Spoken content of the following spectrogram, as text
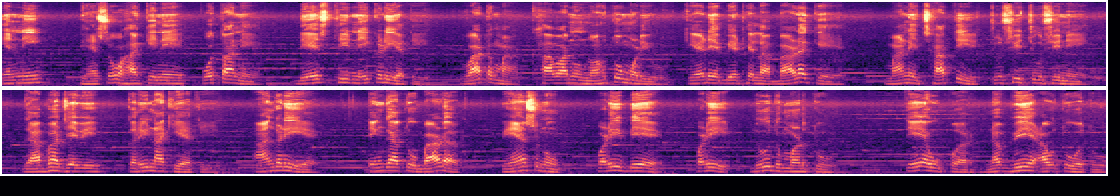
એની ભેંસો હાંકીને પોતાને દેશથી નીકળી હતી. વાટમાં ખાવાનું નહોતું મળ્યું. કેડે બેઠેલા બાળકે માની છાતી ચૂસી ચૂસીને ગાભા જેવી કરી નાખી હતી. આંગળીએ ટીંગાતું બાળક ભેંસનું પડી બે પડી દૂધ મળતું તે ઉપર નભ્યે આવતું હતું.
